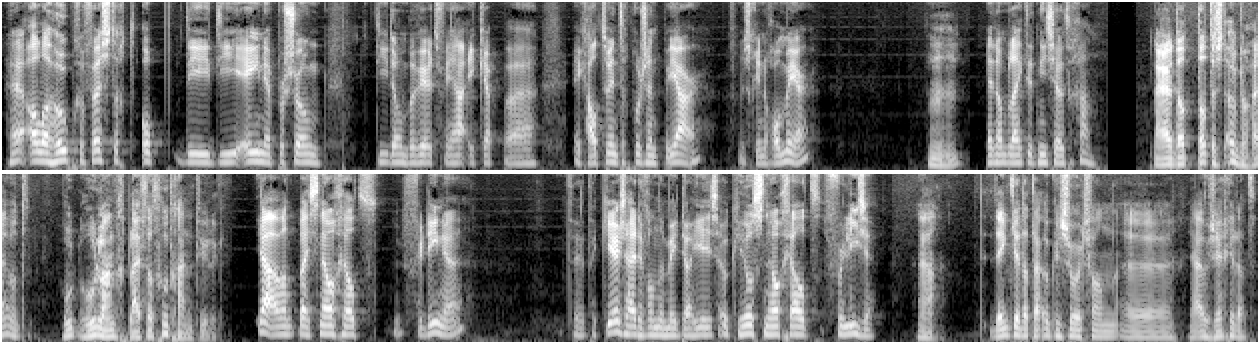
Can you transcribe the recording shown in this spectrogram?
Hè, alle hoop gevestigd op die, die ene persoon die dan beweert van ja, ik, heb, eh, ik haal 20% per jaar, of misschien nog wel meer. Mhm. En dan blijkt het niet zo te gaan. Nou ja, dat, dat is het ook nog, hè? Want hoe, hoe lang blijft dat goed gaan natuurlijk? Ja, want bij snel geld verdienen, de, de keerzijde van de medaille is ook heel snel geld verliezen. Ja. Denk je dat daar ook een soort van, eh, ja, hoe zeg je dat?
